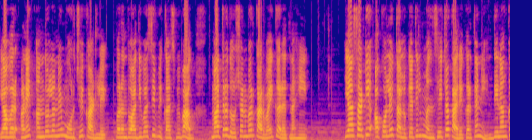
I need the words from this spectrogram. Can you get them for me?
यावर अनेक आंदोलने मोर्चे काढले परंतु आदिवासी विकास विभाग मात्र दोषांवर कारवाई करत नाही. यासाठी अकोले तालुक्यातील मनसेच्या कार्यकर्त्यांनी दिनांक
